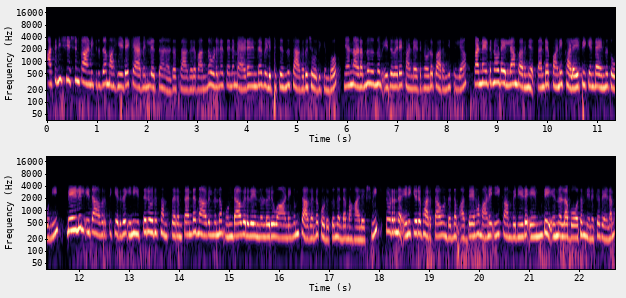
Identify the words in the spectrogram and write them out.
അതിനുശേഷം കാണിക്കുന്നത് മഹിയുടെ ക്യാബിനിൽ എത്താണ് കേട്ടോ സാഗർ. വന്ന ഉടനെ തന്നെ മാഡം എന്താ വിളിപ്പിച്ചതെന്ന് സാഗർ ചോദിക്കുമ്പോൾ ഞാൻ നടന്നതൊന്നും ഇതുവരെ കണ്ണേട്ടനോട് പറഞ്ഞിട്ടില്ല. കണ്ണേട്ടനോട് എല്ലാം പറഞ്ഞ് തന്റെ പണി കളയിപ്പിക്കേണ്ട എന്ന് തോന്നി. മേലിൽ ഇത് ആവർത്തിക്കരുത്. ഇനി ഇത്തരം ഒരു സംസാരം തന്റെ നാവിൽ നിന്നും ഉണ്ടാവരുത് എന്നുള്ള ഒരു വാണിംഗും സാഗറിന് കൊടുക്കുന്നുണ്ട് മഹാലക്ഷ്മി. തുടർന്ന് എനിക്കൊരു ഭർത്താവ് ഉണ്ടെന്നും അദ്ദേഹമാണ് ഈ കമ്പനിയുടെ എം ഡി എന്നുള്ള ബോധം നിനക്ക് വേണം.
